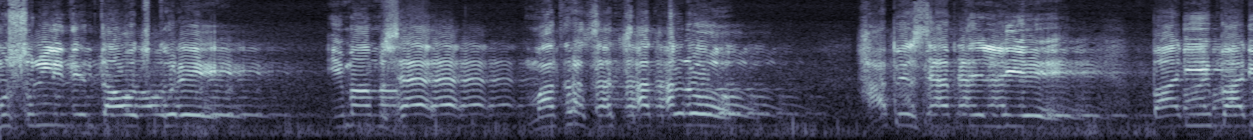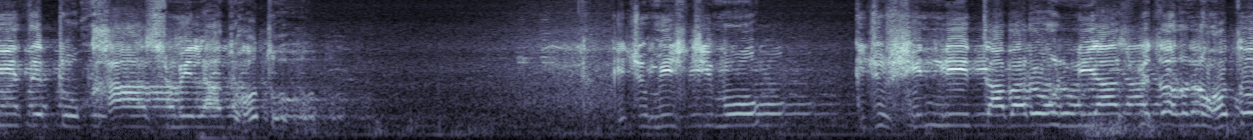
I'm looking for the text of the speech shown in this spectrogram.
মুসল্লিদের দাওয়াত করে ইমাম সাহেব, মাদ্রাসার ছাত্র, হাফেজ সাহেবদের নিয়ে বাড়ি বাড়িতে একটু খাস মেলাদ হতো। কিছু মিষ্টি মুখ, কিছু সিন্নি তাবারও নিয়াজ বিতরণ হতো।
